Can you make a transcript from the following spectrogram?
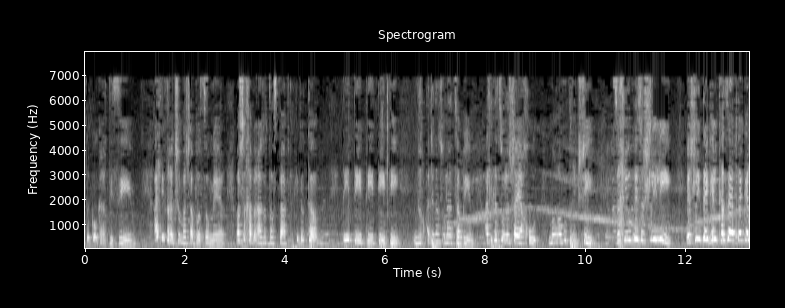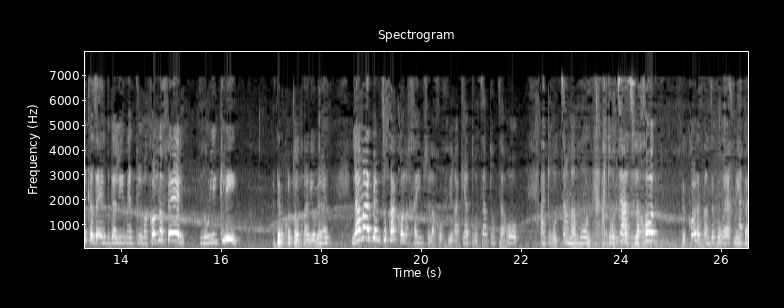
תקחו כרטיסים, אל תתרגשו מה שהבוס אומר, מה שהחברה הזאת עשתה, ותגידו, טוב, טי, טי, טי, טי, טי. אל תיכנסו לעצבים, אל תיכנסו לשייכות, מעורבות רגשית. זה חיובי, זה שלילי. יש לי דגל כזה, דגל כזה, אין דגלים, אין כלום, הכל נופל. תנו לי כלי. אתם קוטעות מה אני אומרת? למה את במצוקה כל החיים שלך, אופירה? כי את רוצה תוצאות, את רוצה ממון, את רוצה הצלחות, וכל הזמן זה בורח מאיתנו.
